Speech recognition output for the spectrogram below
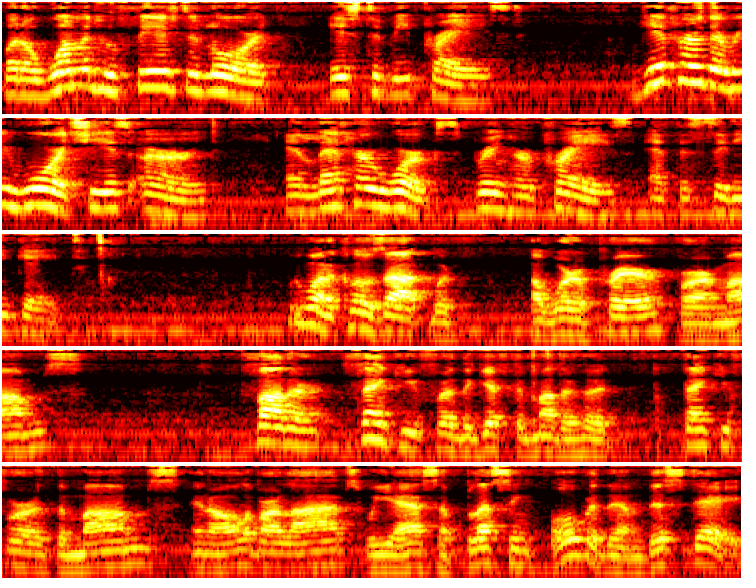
but a woman who fears the Lord is to be praised. Give her the reward she has earned, and let her works bring her praise at the city gate. We want to close out with a word of prayer for our moms. Father, thank you for the gift of motherhood. Thank you for the moms in all of our lives. We ask a blessing over them this day.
